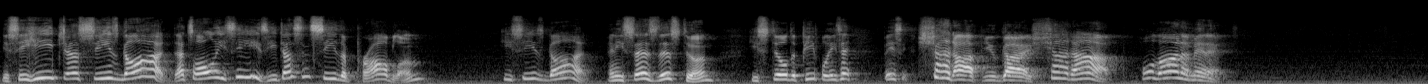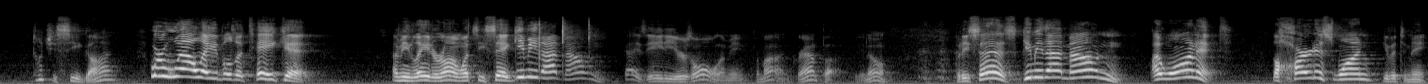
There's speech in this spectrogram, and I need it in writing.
You see, he just sees God. That's all he sees. He doesn't see the problem, he sees God. And he says this to him. He's still the people. He said, basically, shut up, you guys, shut up. Hold on a minute. Don't you see God? We're well able to take it. I mean, later on, what's he say? Give me that mountain. The guy's 80 years old. I mean, come on, grandpa, you know. But he says, Give me that mountain. I want it. The hardest one, give it to me.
